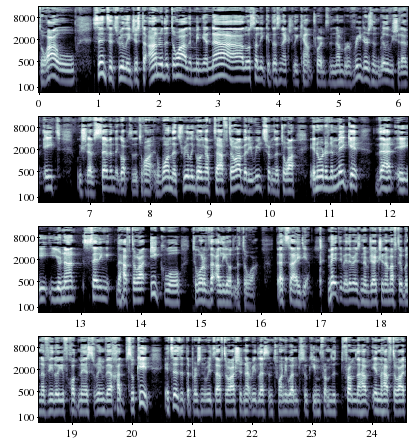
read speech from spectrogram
Torah. Since it's really just to honor the Torah, it doesn't actually count towards the number of readers, and really we should have eight, we should have seven that go up to the Torah, and one that's really going up to Haftarah, but he reads from the Torah in order to make it that eh, eh, you're not setting the Haftarah equal to one of the Aliyot La Torah. That's the idea. Maybe there is an objection. It says that the person who reads the Haftarah should not read less than 21 psukim from the from the in the Haftarah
